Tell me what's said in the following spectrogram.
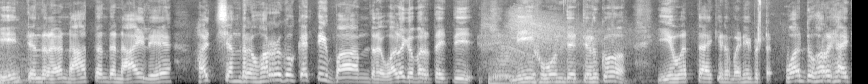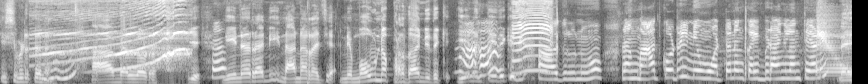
ಹೆಂಡತಿ ಅಂದ್ರ ನಾ ತಂದ ನಾಯಿಲೆ ಹಚ್ಚ ಅಂದ್ರ ಹೊರಗೆ ಹೋಗತಿ ಬಾ ಅಂದ್ರ ಒಳಗ ಬರ್ತೈತಿ. ನೀ ಹೋಂದೆ ತಿಳ್ಕೊ ಇವತ್ತಾಕಿನ ಮಣಿ ಮನಿ ಬಿಟ್ಟ ಒದ್ದು ಹೊರಗೆ ಹಾಕಿಸಿ ಬಿಡ್ತೇನೆ. ಆಮೇಲೆ ನೋಡ್ರ. ನೀನ ರಾಣಿ ನಾನ ರಾಜ ನಿಮ್ಮ ಮೌನ ಪ್ರಧಾನಿ ಇದಕ್ಕೆ. ಏನಂತ ಇದಕ್ಕೆ ನೀ? ಆದ್ರೂ ನಂಗೆ ಮಾತು ಕೊಡ್ರಿ ನೀವು ಒಟ್ಟ ನಂಗೆ ಕೈ ಬಿಡಂಗಿಲ್ಲ ಅಂತ ಹೇಳಿ. ಲೇ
